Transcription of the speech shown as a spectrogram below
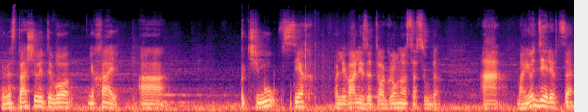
Тогда спрашивает его Нюхай, а почему всех поливали из этого огромного сосуда? А мое деревце,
